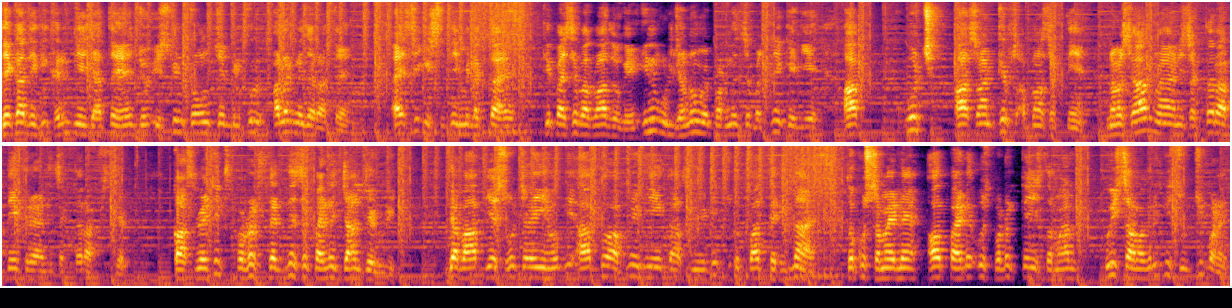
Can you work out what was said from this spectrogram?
देखा देखी खरीद दिए जाते हैं जो स्किन टोन से बिल्कुल अलग नज़र आते हैं। ऐसी स्थिति में लगता है कि पैसे बर्बाद हो गए। इन उलझनों में पड़ने से बचने के लिए आप कुछ आसान टिप्स अपना सकते हैं। नमस्कार, मैं अनिश अख्तर आप देख रहे हैं Anish Akhtar official. Cosmetics products खरीदने से पहले जाँच ज़रूरी। जब आप ये सोच रही हो कि आपको अपने लिए कॉस्मेटिक्स उत्पाद खरीदना है तो कुछ समय लें और पहले उस प्रोडक्ट के इस्तेमाल हुई सामग्री की सूची पढ़ें।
